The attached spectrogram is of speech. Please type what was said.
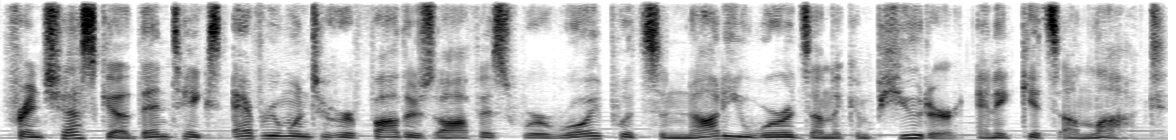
Francesca then takes everyone to her father's office where Roy puts some naughty words on the computer and it gets unlocked.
